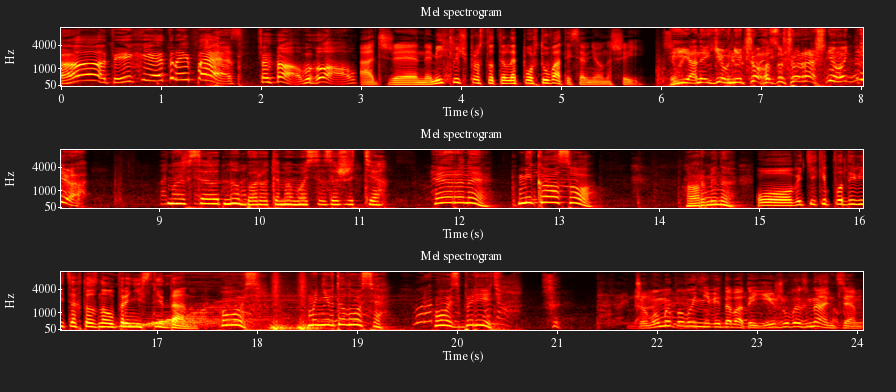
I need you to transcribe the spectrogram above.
О, ти хитрий пес. Вау. Адже не міг ключ просто телепортуватися в нього на шиї. Я не їв нічого з учорашнього дня! Ми все одно боротимемося за життя. Ерене! Мікасо! Арміне, О, ви тільки подивіться, хто знову приніс сніданок. ось! Мені вдалося! Ось, беріть! Чому ми повинні віддавати їжу вигнанцям?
